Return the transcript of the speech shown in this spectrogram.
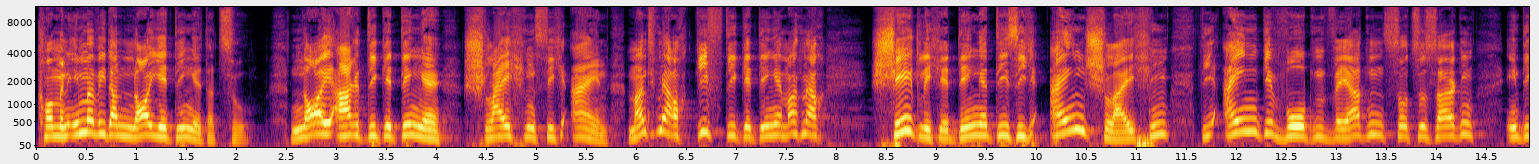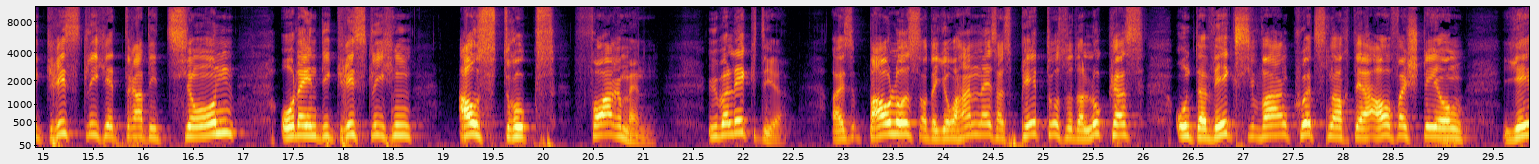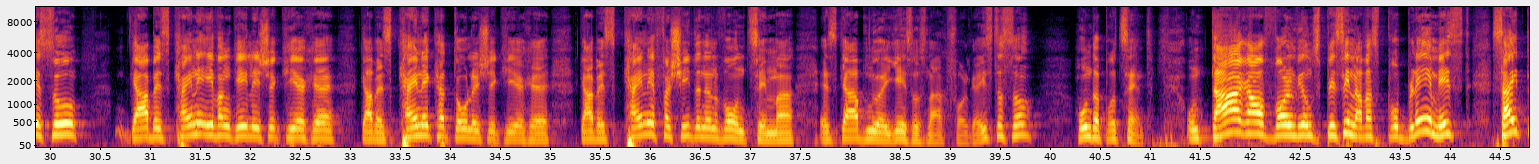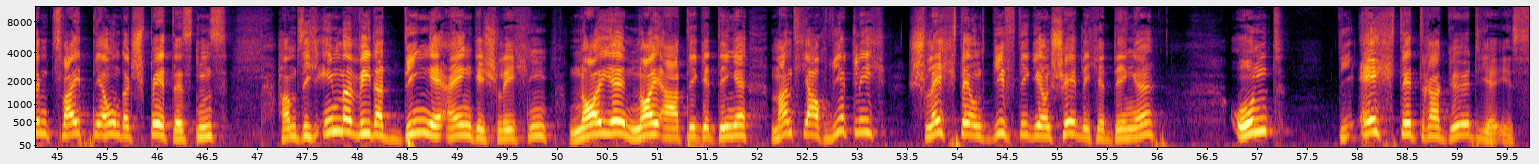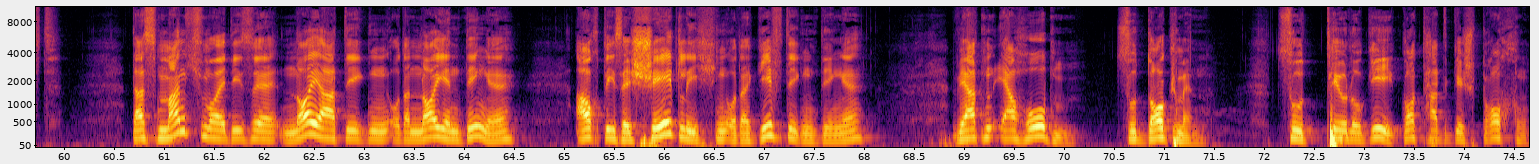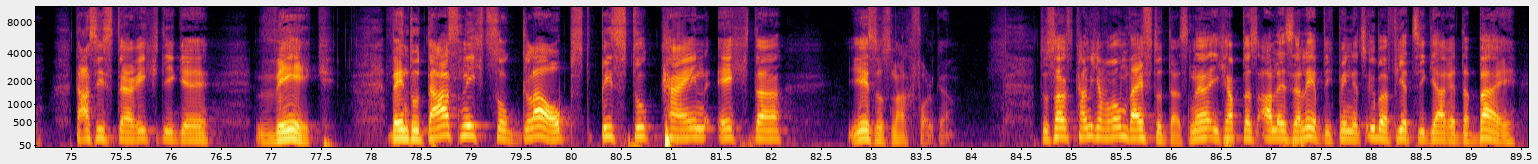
kommen immer wieder neue Dinge dazu. Neuartige Dinge schleichen sich ein. Manchmal auch giftige Dinge, manchmal auch schädliche Dinge, die sich einschleichen, die eingewoben werden sozusagen in die christliche Tradition oder in die christlichen Ausdrucksformen. Überleg dir, als Paulus oder Johannes, als Petrus oder Lukas unterwegs waren, kurz nach der Auferstehung Jesu, gab es keine evangelische Kirche, gab es keine katholische Kirche, gab es keine verschiedenen Wohnzimmer, es gab nur Jesus-Nachfolger. Ist das so? 100 Prozent. Und darauf wollen wir uns besinnen. Aber das Problem ist, seit dem zweiten Jahrhundert spätestens haben sich immer wieder Dinge eingeschlichen, neue, neuartige Dinge, manche auch wirklich schlechte und giftige und schädliche Dinge. Und die echte Tragödie ist, dass manchmal diese neuartigen oder neuen Dinge, auch diese schädlichen oder giftigen Dinge, werden erhoben zu Dogmen, zu Theologie. Gott hat gesprochen. Das ist der richtige Weg. Wenn du das nicht so glaubst, bist du kein echter Jesus-Nachfolger. Du sagst, kann mich, warum weißt du das? Ne? Ich habe das alles erlebt. Ich bin jetzt über 40 Jahre dabei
